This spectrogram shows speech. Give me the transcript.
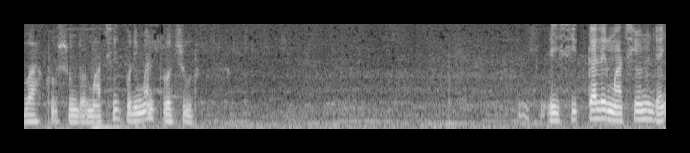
বাহ খুব সুন্দর। মাছের পরিমাণ প্রচুর। এই শীতকালের মাছি অনুযায়ী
